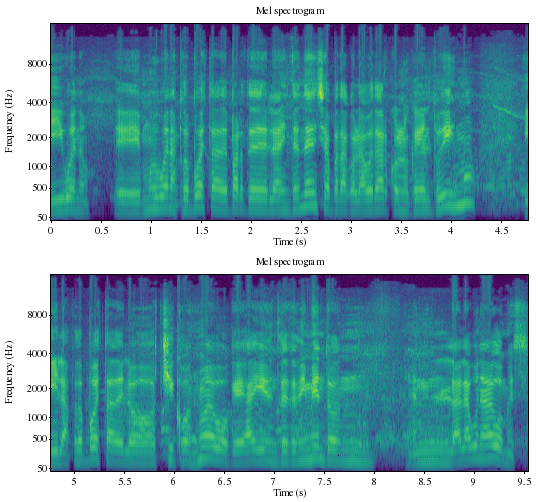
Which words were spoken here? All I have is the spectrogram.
Y bueno, eh, muy buenas propuestas de parte de la Intendencia para colaborar con lo que es el turismo y las propuestas de los chicos nuevos que hay en entretenimiento en, la Laguna de Gómez.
